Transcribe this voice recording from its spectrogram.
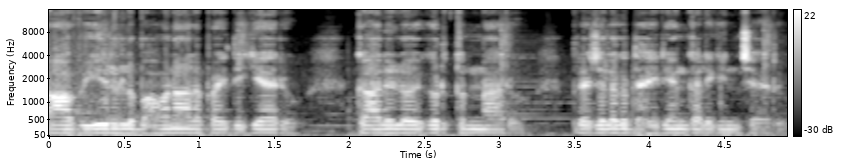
ఆ వీరులు భవనాలపై దిగారు. గాలిలో ఎగురుతున్నారు. ప్రజలకు ధైర్యం కలిగించారు.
